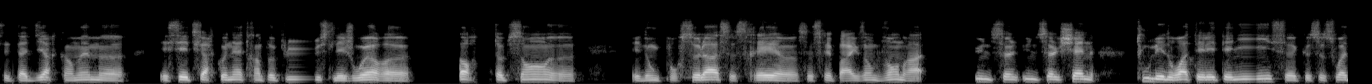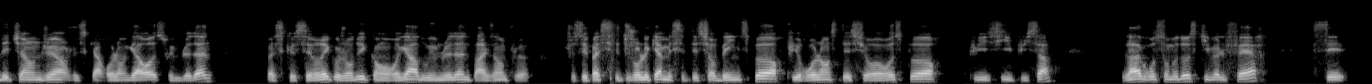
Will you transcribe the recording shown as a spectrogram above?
c'est-à-dire quand même euh, essayer de faire connaître un peu plus les joueurs euh, hors top 100. Euh, et donc pour cela, ce serait, ce serait par exemple vendre à une seule, une seule chaîne tous les droits télé-tennis, que ce soit des challengers jusqu'à Roland Garros, Wimbledon. Parce que c'est vrai qu'aujourd'hui, quand on regarde Wimbledon, par exemple, je ne sais pas si c'est toujours le cas, mais c'était sur Bein Sport, puis Roland, c'était sur Eurosport, puis ici, puis ça. Là, grosso modo, ce qu'ils veulent faire, c'est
